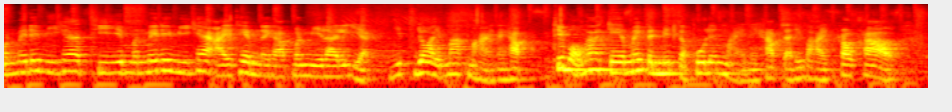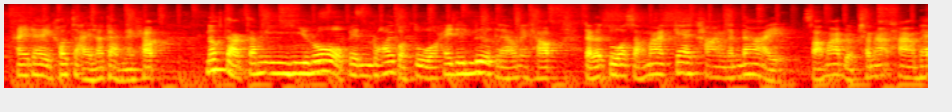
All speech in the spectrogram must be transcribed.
มันไม่ได้มีแค่ทีม มันไม่ได้มีแค่ไอเทมนะครับ มันมีรายละเอียดยิบย่อยมากมายนะครับ ที่บอกว่าเกมไม่เป็นมิตรกับผู้เล่นใหม่นะครับจะอธิบายคร่าวๆ ให้ได้เข้าใจแล้วกันนะครับ นอกจากจะมีฮีโร่เป็นร้อยกว่าตัวให้ได้เลือกแล้วนะครับ แต่ละตัวสามารถแก้ทางกันได้ สามารถแบบชนะทางแพ้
